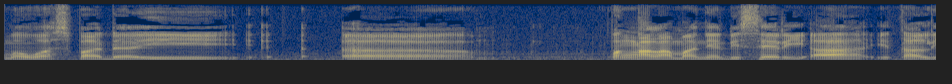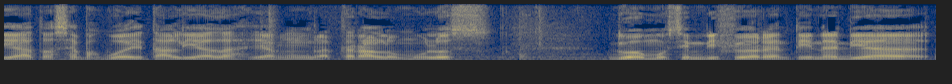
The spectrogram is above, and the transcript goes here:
mewaspadai uh, pengalamannya di Serie A Italia atau sepak bola Italia lah yang nggak terlalu mulus. Dua musim di Fiorentina dia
